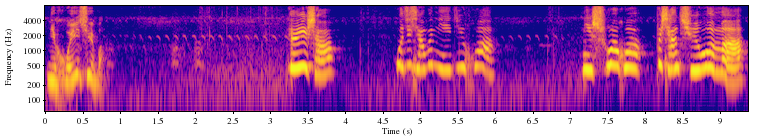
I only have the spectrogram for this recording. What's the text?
你回去吧。刘一手。你一句话，你说过不想娶我吗？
